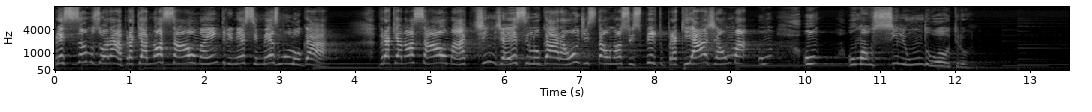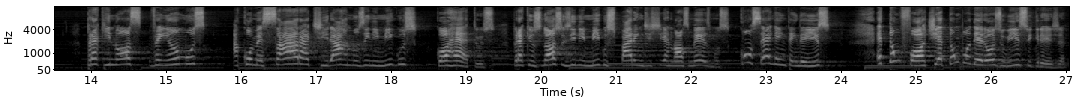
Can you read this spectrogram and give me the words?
precisamos orar para que a nossa alma entre nesse mesmo lugar. Para que a nossa alma atinja esse lugar onde está o nosso espírito, para que haja uma, um, um, um auxílio um do outro. Para que nós venhamos a começar a atirar nos inimigos corretos, para que os nossos inimigos parem de ser nós mesmos. Conseguem entender isso? É tão forte, é tão poderoso isso, igreja,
